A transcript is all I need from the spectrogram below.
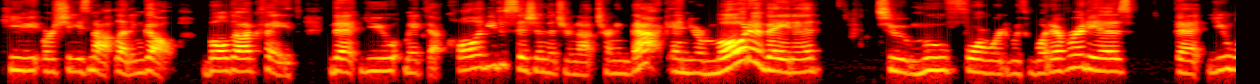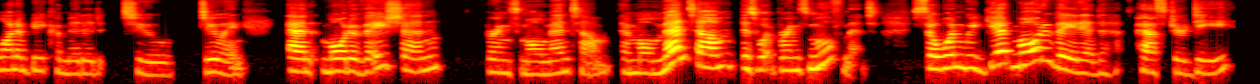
he or she's not letting go. Bulldog faith that you make that quality decision that you're not turning back and you're motivated to move forward with whatever it is that you want to be committed to doing. And motivation brings momentum, and momentum is what brings movement. So when we get motivated, Pastor D,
